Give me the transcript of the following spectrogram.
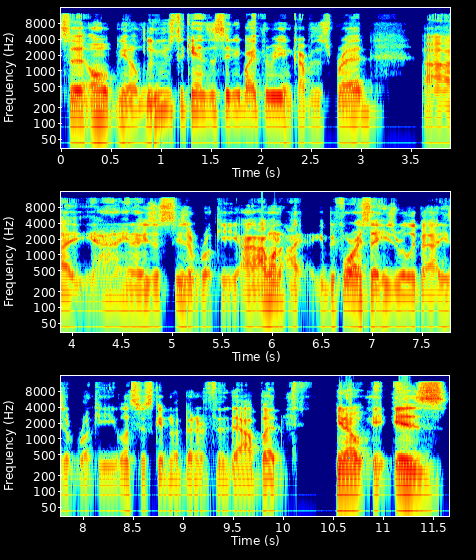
to oh, you know lose to Kansas City by three and cover the spread. Uh yeah you know he's a he's a rookie. I, I want i before i say he's really bad he's a rookie. Let's just give him the benefit of the doubt. But you know is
